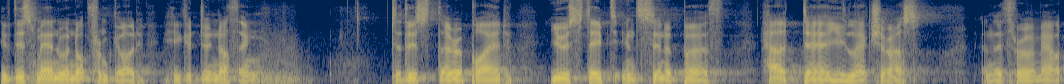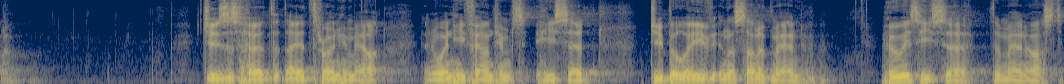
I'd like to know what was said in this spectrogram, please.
If this man were not from God, he could do nothing. To this they replied, You are steeped in sin at birth. How dare you lecture us? And they threw him out. Jesus heard that they had thrown him out, and when he found him, he said, do you believe in the Son of Man? Who is he, sir? The man asked.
